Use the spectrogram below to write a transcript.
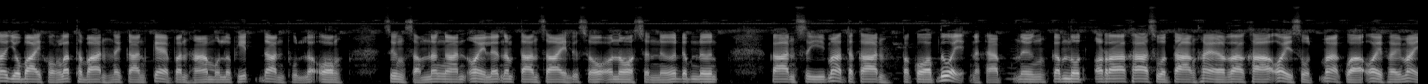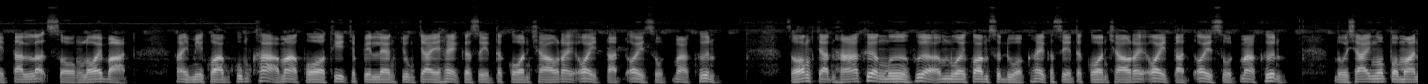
นโยบายของรัฐบาลในการแก้ปัญหามลพิษด้านฝุ่นละออง ซึ่งสำนักงงานอ้อยและน้ำตาลทรายหรือสอนอเสนอดำเนินการ 4 มาตรการประกอบด้วยนะครับ 1. กำหนดราคาส่วนต่างให้ราคาอ้อยสดมากกว่าอ้อยไฟไหม้ตันละ 200 บาท ให้มีความคุ้มค่ามากพอที่จะเป็นแรงจูงใจให้เกษตรกรชาวไร่อ้อยตัดอ้อยสดมากขึ้น 2. จัดหาเครื่องมือเพื่ออำนวยความสะดวกให้เกษตรกรชาวไร่อ้อยตัดอ้อยสดมากขึ้น โดยใช้งบประมาณ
